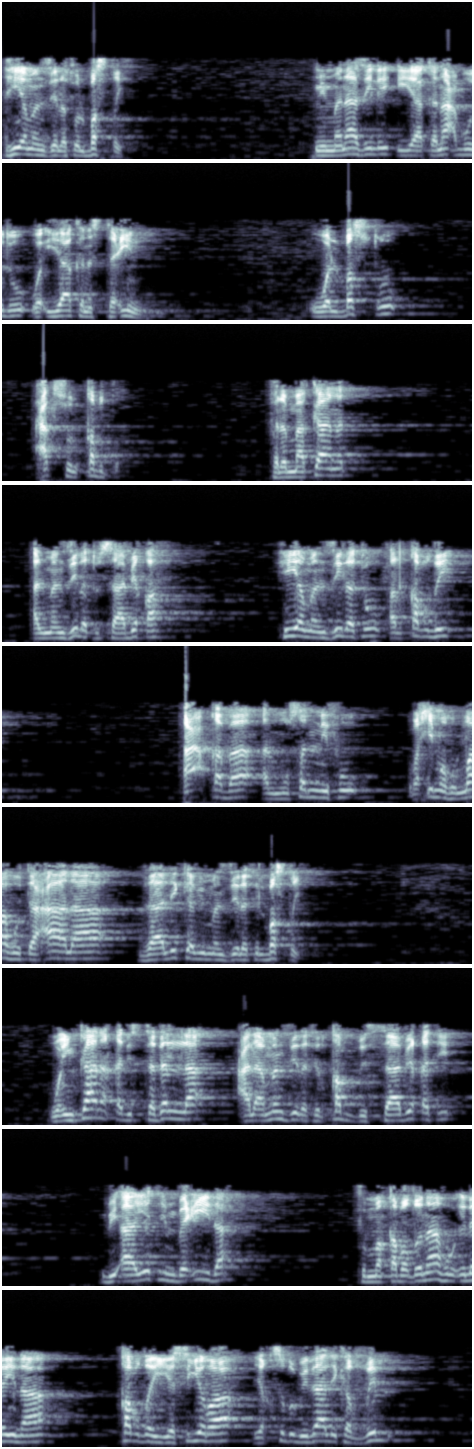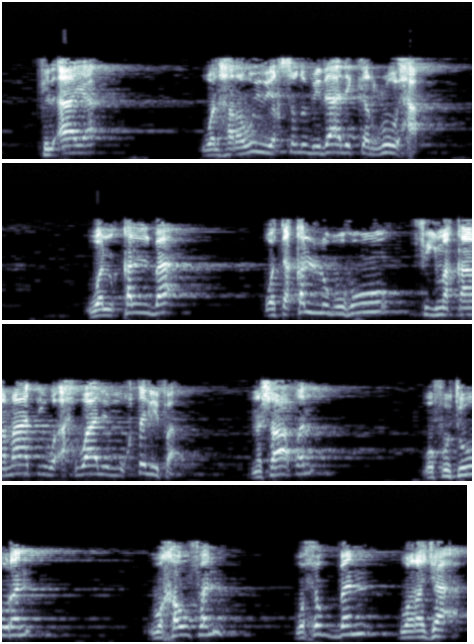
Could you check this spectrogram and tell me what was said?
هي منزلة البسط. من منازل إياك نعبد وإياك نستعين. والبسط عكس القبض. فلما كانت المنزلة السابقة هي منزلة القبض أعقب المصنف رحمه الله تعالى ذلك بمنزلة البسط. وإن كان قد استدل على منزلة القبض السابقة بآية بعيدة ثم قبضناه إلينا قبضا يسيرا يقصد بذلك الظل في الآية والهروي يقصد بذلك الروح والقلب وتقلبه في مقامات وأحوال مختلفة نشاطا وفتورا وخوفا وحبا ورجاء.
